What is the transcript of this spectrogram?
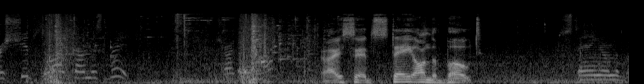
Our ship's down this bridge. I said stay on the boat. Staying on the boat.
